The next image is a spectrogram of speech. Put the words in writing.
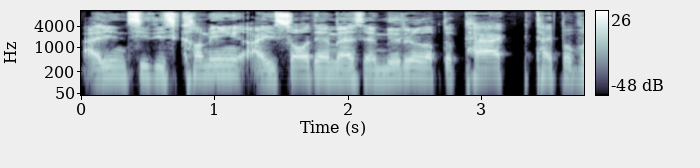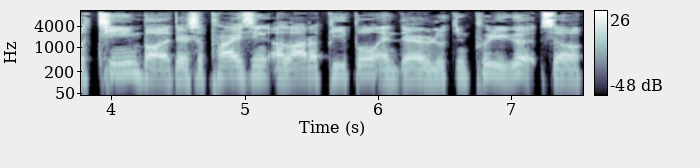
I didn't see this coming. I saw them as a middle of the pack type of a team, but they're surprising a lot of people and they're looking pretty good. So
